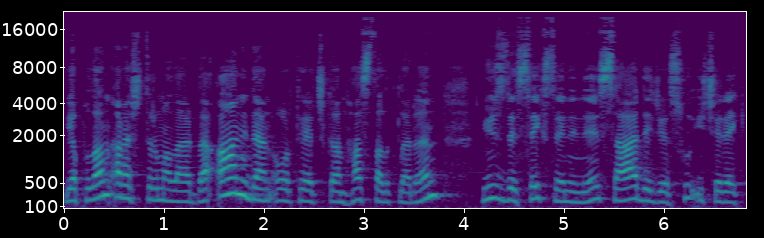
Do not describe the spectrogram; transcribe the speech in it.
yapılan araştırmalarda aniden ortaya çıkan hastalıkların yüzde seksenini sadece su içerek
